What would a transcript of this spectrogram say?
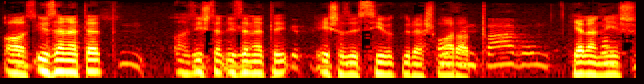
az üzenetet, az Isten üzenetét, és az ő szívük üres maradt. Jelenés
